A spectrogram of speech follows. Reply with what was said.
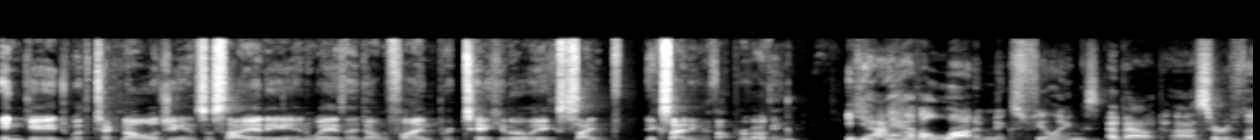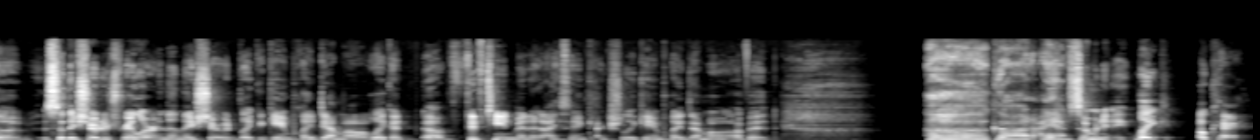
engage with technology and society in ways I don't find particularly excite, exciting or thought provoking. Yeah, I have a lot of mixed feelings about uh, sort of the. So they showed a trailer and then they showed like a gameplay demo, like a, a 15 minute, I think, actually gameplay demo of it. Oh God, I have so many. Like, okay,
